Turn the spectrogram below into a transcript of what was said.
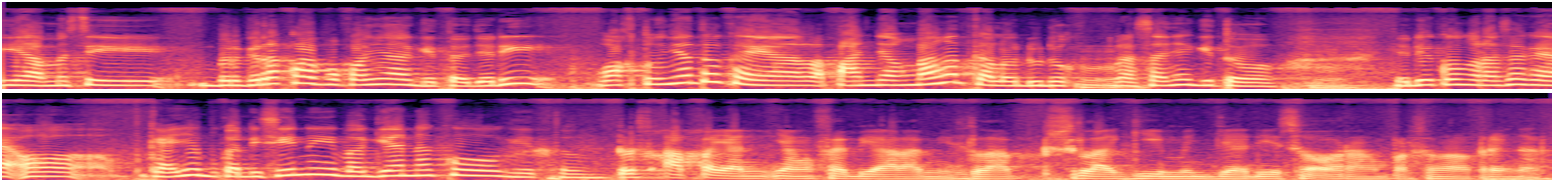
iya mesti bergerak lah pokoknya gitu jadi waktunya tuh kayak panjang banget kalau duduk rasanya gitu jadi aku ngerasa kayak oh kayaknya bukan di sini bagian aku gitu Terus apa yang yang Feby alami selagi menjadi seorang personal trainer?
